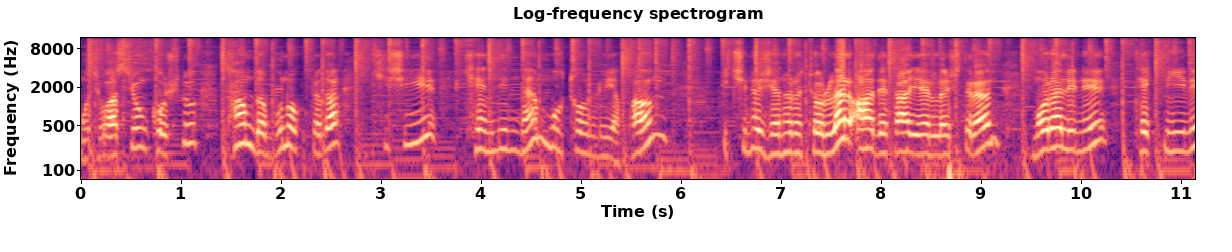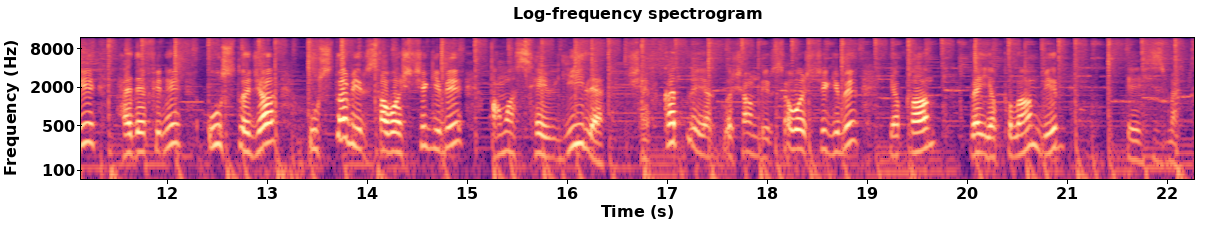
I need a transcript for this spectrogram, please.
Motivasyon koçluğu tam da bu noktada kişiyi kendinden motorlu yapan, içine jeneratörler adeta yerleştiren, moralini, tekniğini, hedefini ustaca, usta bir savaşçı gibi ama sevgiyle, şefkatle yaklaşan bir savaşçı gibi yapan ve yapılan bir e, hizmet.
